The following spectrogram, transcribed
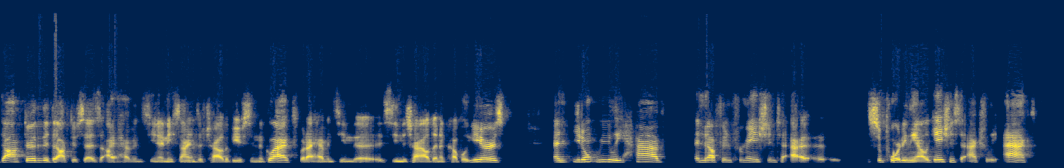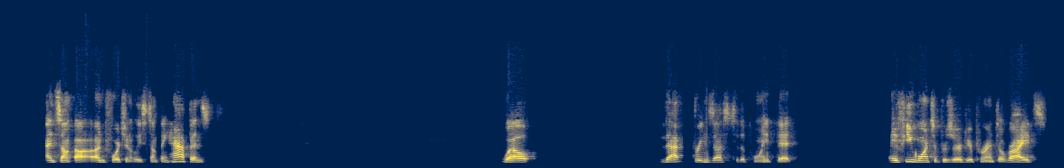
doctor. The doctor says, "I haven't seen any signs of child abuse and neglect, but I haven't seen the seen the child in a couple years." And you don't really have enough information to uh, supporting the allegations to actually act. And some, uh, unfortunately, something happens. Well, that brings us to the point that if you want to preserve your parental rights,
